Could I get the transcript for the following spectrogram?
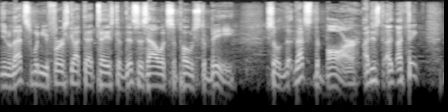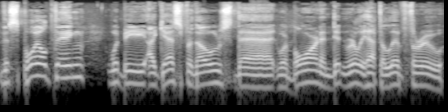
You know, that's when you first got that taste of this is how it's supposed to be. So th- that's the bar. I just, I, I think the spoiled thing would be, I guess, for those that were born and didn't really have to live through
